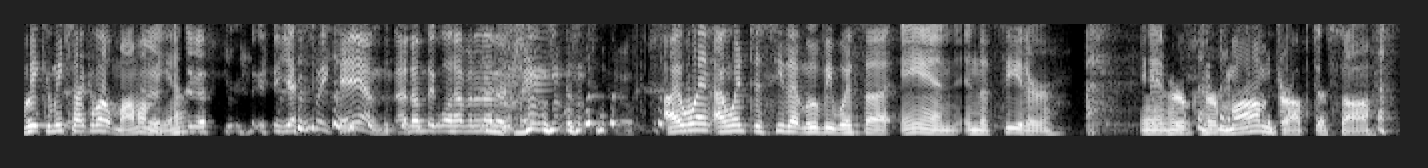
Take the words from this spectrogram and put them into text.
Wait, can we talk about Mamma in a- Mia? in a th- yes, we can. I don't think we'll have another chance. I went. I went to see that movie with uh, Anne in the theater, and her her mom dropped us off.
